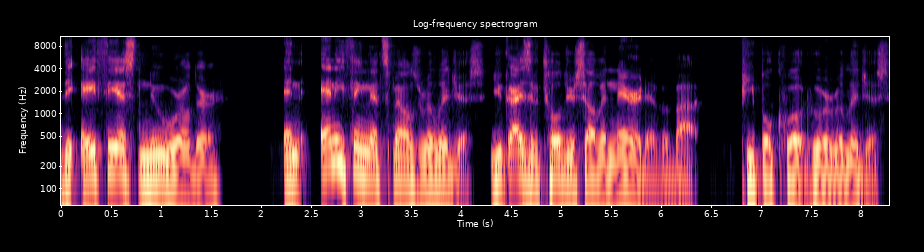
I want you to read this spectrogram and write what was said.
the atheist new worlder and anything that smells religious. You guys have told yourself a narrative about people quote who are religious.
